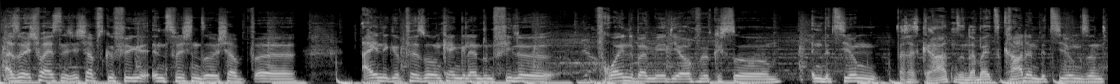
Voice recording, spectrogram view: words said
Also ich weiß nicht, ich habe das Gefühl inzwischen so, ich habe äh, einige Personen kennengelernt und viele Freunde bei mir, die auch wirklich so in Beziehungen, was heißt geraten sind, aber jetzt gerade in Beziehungen sind,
